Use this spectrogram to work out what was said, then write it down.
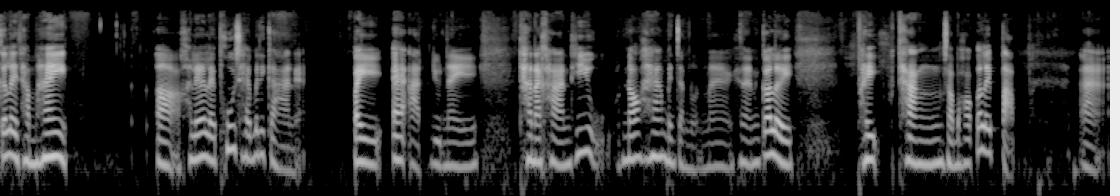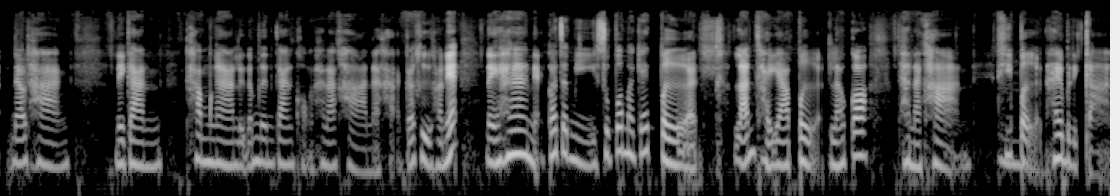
ก็เลยทำให้เขาเรียกอะไรผู้ใช้บริการเนี่ยไปแออัดอยู่ในธนาคารที่อยู่นอกห้างเป็นจำนวนมากฉะนั้นก็เลยทางสบคก็เลยปรับแนวทางในการทำงานหรือดำเนินการของธนาคารนะคะก็คือคราวเนี้ยในห้างเนี่ยก็จะมีซูเปอร์มาร์เก็ตเปิด ร้านขายยาเปิด แล้วก็ธนาคารที่เปิดให้บริการ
